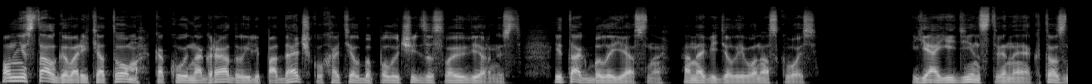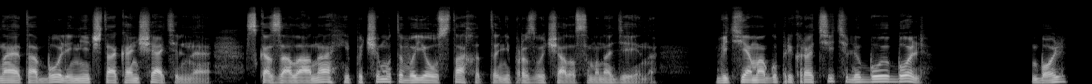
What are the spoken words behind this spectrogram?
Он не стал говорить о том, какую награду или подачку хотел бы получить за свою верность. И так было ясно, она видела его насквозь. «Я единственная, кто знает о боли нечто окончательное», — сказала она, и почему-то в ее устах это не прозвучало самонадеянно. «Ведь я могу прекратить любую боль». Боль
